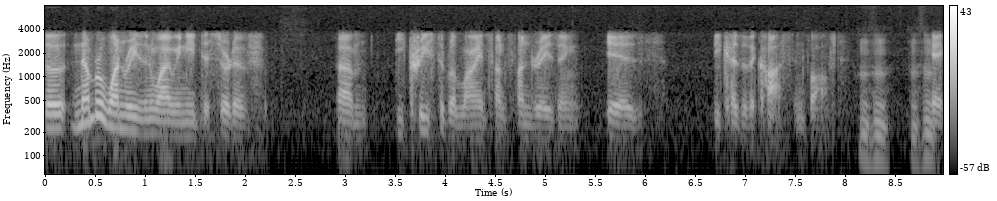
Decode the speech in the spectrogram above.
the number one reason why we need to sort of um, decrease the reliance on fundraising is because of the costs involved. Mm-hmm, mm-hmm. Okay.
